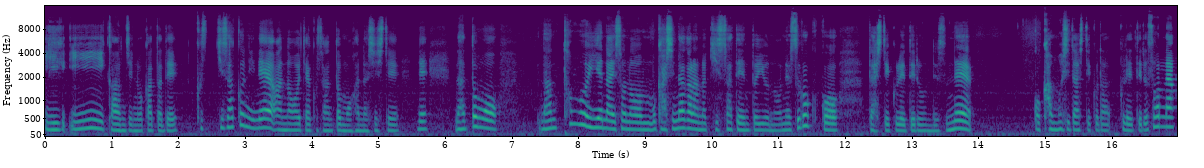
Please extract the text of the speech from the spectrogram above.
いいいい感じの方で気さくにねあのお客さんともお話ししてで何とも何とも言えないその昔ながらの喫茶店というのをねすごくこう出してくれてるんですね。こう醸し出してくれてるそんな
